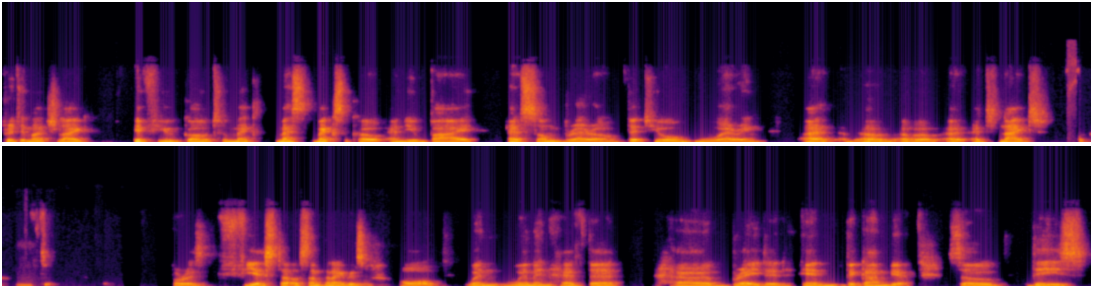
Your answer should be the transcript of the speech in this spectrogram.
Pretty much like if you go to Me- Mexico and you buy a sombrero that you're wearing uh, uh, uh, at night for a fiesta or something like this, or when women have their hair braided in the Gambia. So these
